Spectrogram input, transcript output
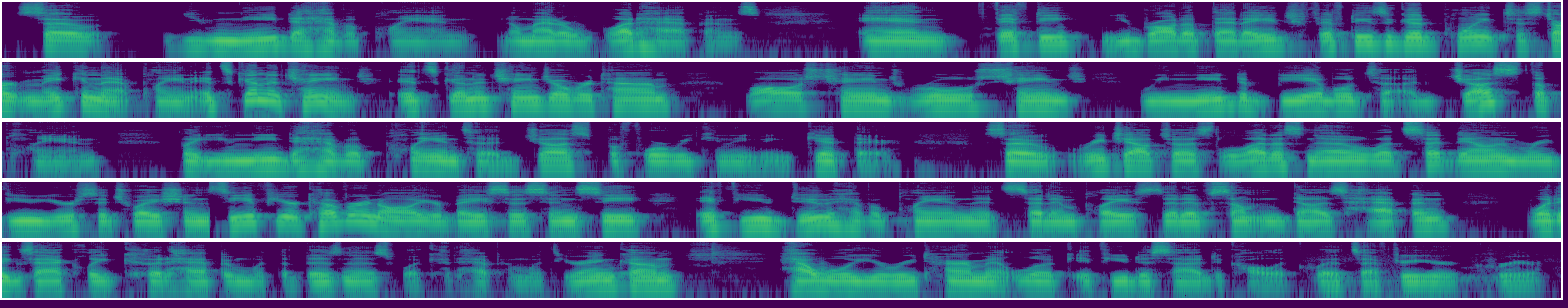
So you need to have a plan no matter what happens. And 50, you brought up that age. 50 is a good point to start making that plan. It's going to change. It's going to change over time. Laws change, rules change. We need to be able to adjust the plan, but you need to have a plan to adjust before we can even get there. So reach out to us, let us know. Let's sit down and review your situation, see if you're covering all your bases, and see if you do have a plan that's set in place that if something does happen, what exactly could happen with the business, what could happen with your income, how will your retirement look if you decide to call it quits after your career.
